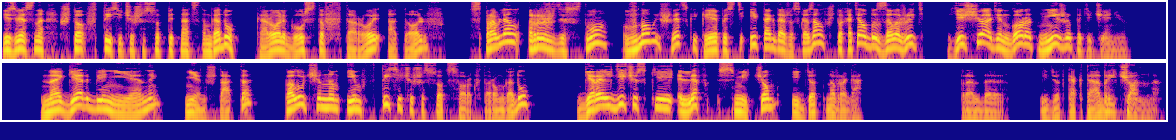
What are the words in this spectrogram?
Известно, что в 1615 году король Густав II Адольф справлял Рождество в новой шведской крепости и тогда же сказал, что хотел бы заложить еще один город ниже по течению. На гербе Ньены, Ньенштадта, полученном им в 1642 году, геральдический лев с мечом идет на врага. Правда, идет как-то обреченно.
